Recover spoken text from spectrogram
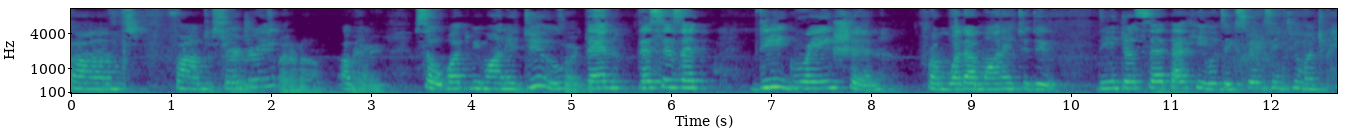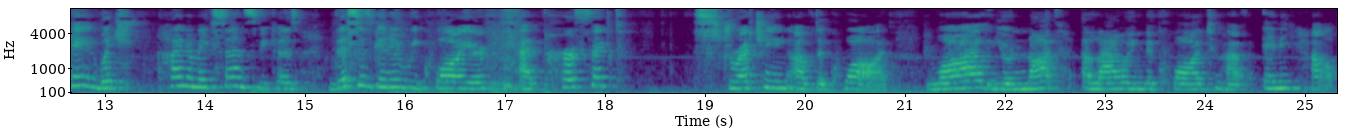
yeah, from from surgery? Hurts. I don't know. Okay. Maybe. So what we want to do, like then this is a degradation from what I wanted to do. Dean just said that he was experiencing too much pain, which kind of makes sense because this is going to require a perfect stretching of the quad while you're not allowing the quad to have any help.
